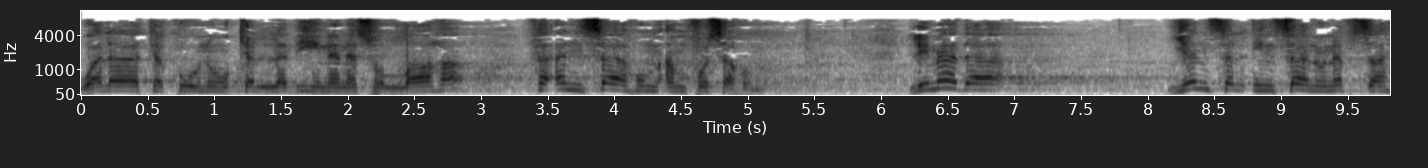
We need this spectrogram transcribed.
ولا تكونوا كالذين نسوا الله فأنساهم أنفسهم لماذا ينسى الإنسان نفسه؟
